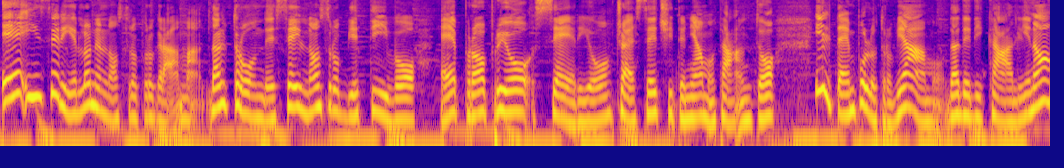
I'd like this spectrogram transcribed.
e inserirlo nel nostro programma. D'altronde, se il nostro obiettivo è proprio serio, cioè se ci teniamo tanto, il tempo lo troviamo da dedicargli, no?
